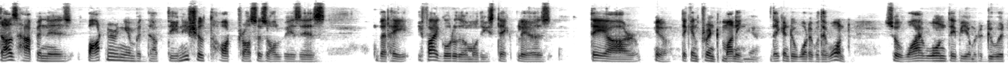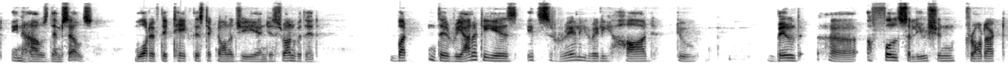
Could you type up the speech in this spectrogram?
does happen is partnering in with that, the initial thought process always is that, hey, if I go to them or these tech players, they are, you know, they can print money. Yeah. They can do whatever they want. So why won't they be able to do it in-house themselves? What if they take this technology and just run with it? But the reality is it's really, really hard to build uh, a full solution product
